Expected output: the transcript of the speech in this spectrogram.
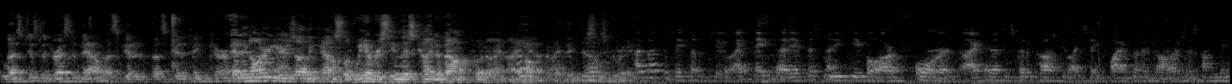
Let's just address it now, let's get it, let's get it taken care of. And in our years on the council, have we ever seen this kind of output? I, I haven't. I think this is great. I'd like to say something too. I think that if this many people are for it, I, if it's gonna cost you like, say, five hundred dollars or something.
